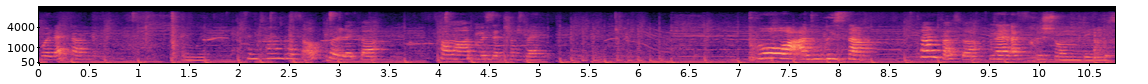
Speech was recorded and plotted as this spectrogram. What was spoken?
Voll lecker. Ich finde Zahnpasta auch voll lecker. Schau mal. Du bist jetzt schon schlecht. Boah, du riechst nach. Zahnpasta. Nein, Erfrischung, Dings.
